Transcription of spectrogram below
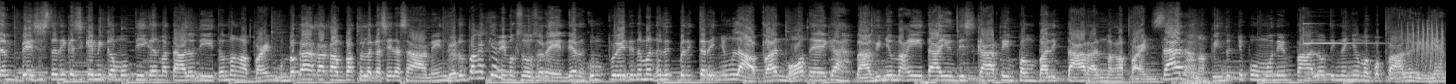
Ilang beses na rin kasi kami kamuntikan matalo dito mga parn. Kumbaga kakambak talaga sila sa amin. Pero bakit kami magsusurrender? Kung pwede naman ulit balik rin yung laban. O teka, bago nyo makita yung diskarte yung pangbaliktaran mga parn. Sana mapindot nyo po muna yung follow. Tingnan nyo magpa-follow rin yan.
